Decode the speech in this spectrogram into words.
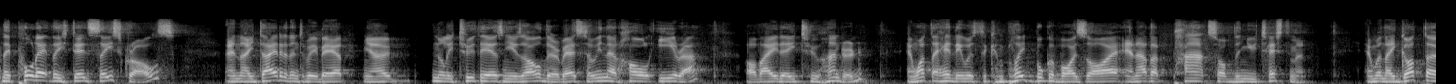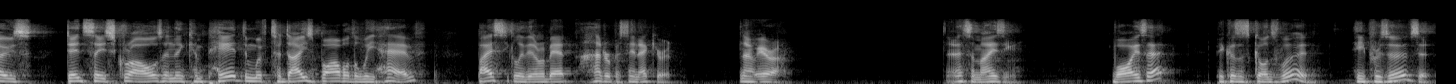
They pulled out these Dead Sea Scrolls, and they dated them to be about, you know, nearly 2,000 years old thereabouts. So in that whole era of AD 200, and what they had there was the complete book of Isaiah and other parts of the New Testament. And when they got those Dead Sea Scrolls and then compared them with today's Bible that we have, basically they're about 100% accurate. No error. And that's amazing. Why is that? Because it's God's Word. He preserves it,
